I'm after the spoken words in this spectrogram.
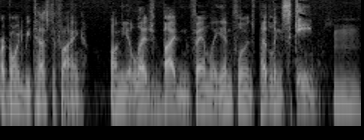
are going to be testifying on the alleged Biden family influence peddling scheme. Mm.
